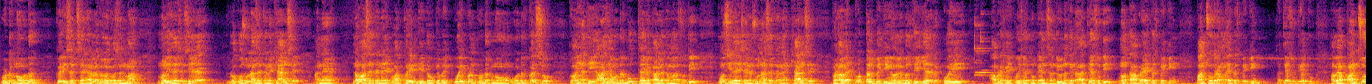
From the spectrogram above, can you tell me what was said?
પ્રોડક્ટનો ઓર્ડર કરી શકશે અને અલગ અલગ વજનમાં મળી જાય છે. જે લોકો જૂના છે તેને ખ્યાલ છે અને નવા છે તેને એકવાર ફરીને કહી દઉં કે ભાઈ કોઈ પણ પ્રોડક્ટનો ઓર્ડર કરશો તો અહીંયાથી આજે ઓર્ડર બુક થાય એટલે કાલે તમારા સુધી પહોંચી જાય છે અને જૂના છે તેને ખ્યાલ છે. પણ હવે ટોટલ પેકિંગ અવેલેબલ થઈ ગયા એટલે કોઈ આપણે કંઈ કોઈ જાતનું ટેન્શન રહ્યું નથી અને અત્યાર સુધી નહોતા. આપણે એક જ પેકિંગ પાંચસો ગ્રામમાં એક જ પેકિંગ અત્યાર સુધી હતું. હવે આ પાંચસો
